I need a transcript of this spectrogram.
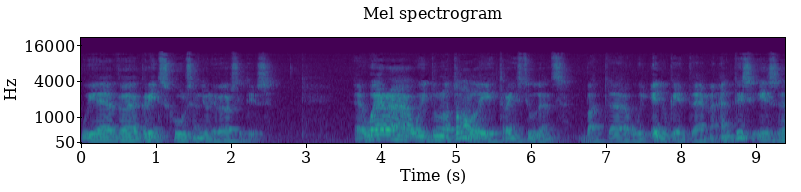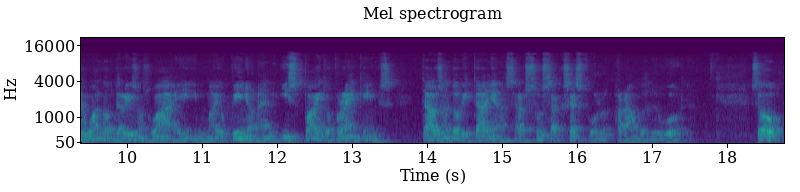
we have uh, great schools and universities, uh, where uh, we do not only train students, but uh, we educate them. And this is uh, one of the reasons why, in my opinion, and in spite of rankings, thousands of Italians are so successful around the world. So,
